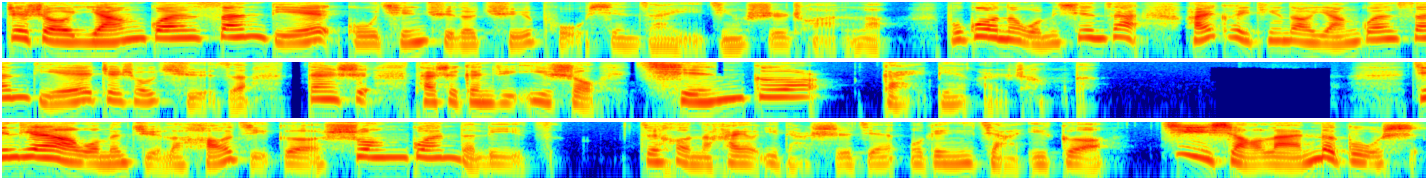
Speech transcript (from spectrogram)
这首《阳关三叠》古琴曲的曲谱现在已经失传了。不过呢，我们现在还可以听到《阳关三叠》这首曲子，但是它是根据一首琴歌改编而成的。今天啊，我们举了好几个双关的例子。最后呢，还有一点时间，我给你讲一个纪晓岚的故事。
